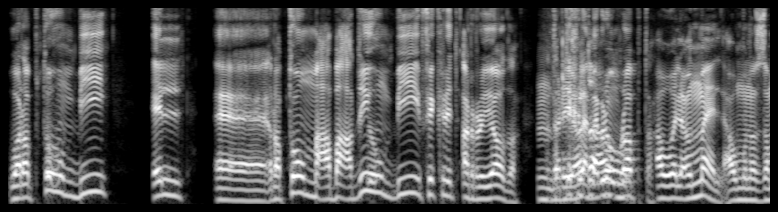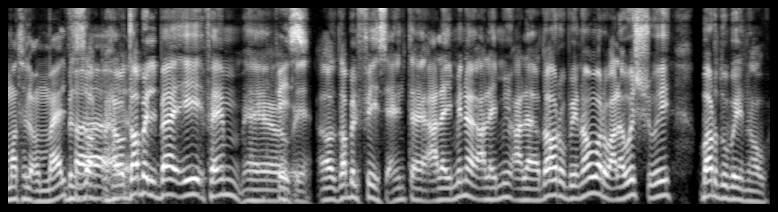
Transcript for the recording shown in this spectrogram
وربطهم بال آه، ربطهم مع بعضهم بفكرة الرياضة. أنت بتخلق ما بينهم أو, رابطة. أو العمال أو منظمات العمال بالظبط. هو double بقى إيه فاهم؟ آه، face. آه double face يعني أنت على يمينه على يمينه على ظهره بينور وعلى وشه إيه برضه بينور.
